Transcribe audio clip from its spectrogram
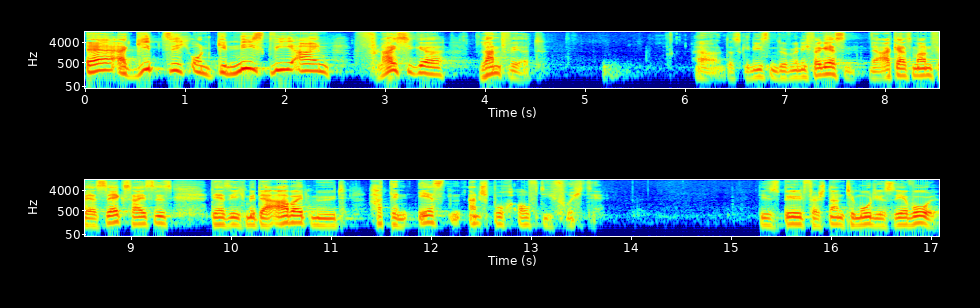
er ergibt sich und genießt wie ein fleißiger Landwirt. Ja, das Genießen dürfen wir nicht vergessen. Der Ackersmann, Vers 6 heißt es, der sich mit der Arbeit müht, hat den ersten Anspruch auf die Früchte. Dieses Bild verstand Timotheus sehr wohl.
